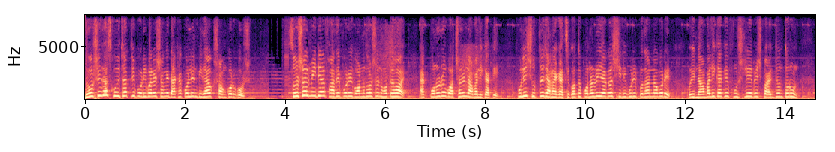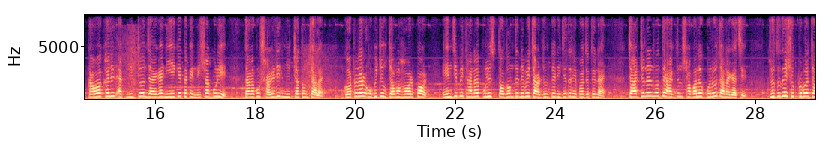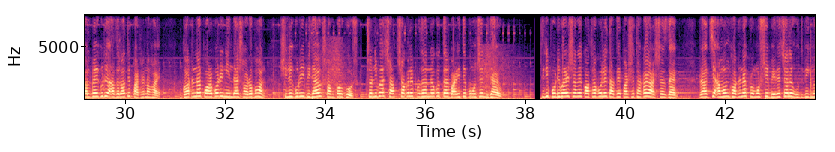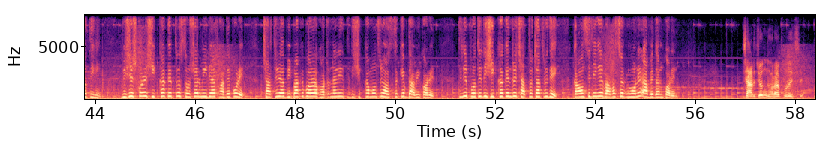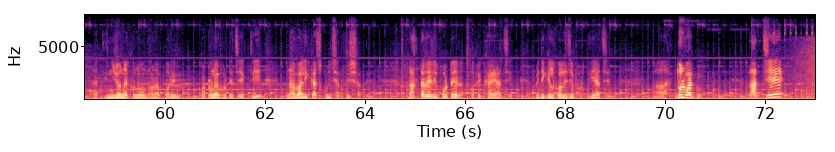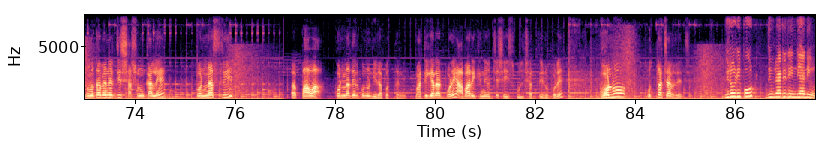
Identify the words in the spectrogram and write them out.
ধর্ষিত স্কুলছাত্রী পরিবারের সঙ্গে দেখা করলেন বিধায়ক শঙ্কর ঘোষ। সোশ্যাল মিডিয়ার ফাঁদে পড়ে গণধর্ষণ হতে হয় এক পনেরো বছরের নাবালিকাকে। পুলিশ সূত্রে জানা গেছে, গত পনেরোই আগস্ট শিলিগুড়ির প্রধাননগরের ওই নাবালিকাকে ফুঁসলিয়ে বেশ কয়েকজন তরুণ কাওয়াখালীর এক নির্জন জায়গায় নিয়ে গিয়ে তাকে নেশা করিয়ে তার উপর শারীরিক নির্যাতন চালায়। ঘটনার অভিযোগ জমা হওয়ার পর এনজিপি থানার পুলিশ তদন্তে নেমে চারজনকে নিজেদের হেফাজতে নেয়। চারজনের মধ্যে একজন সাবালক বলেও জানা গেছে দ্রুতদের শুক্রবার জলপাইগুড়ি আদালতে পাঠানো হয়। ঘটনার পরপরই নিন্দায় সরব হন শিলিগুড়ির বিধায়ক শঙ্কর ঘোষ। শনিবার সাত সকালে প্রধাননগর তার বাড়িতে পৌঁছেন বিধায়ক। তিনি পরিবারের সঙ্গে কথা বলে তাদের পাশে থাকার আশ্বাস দেন। রাজ্যে এমন ঘটনা ক্রমশই বেড়ে চলে উদ্বিগ্ন তিনি। বিশেষ করে শিক্ষাক্ষেত্র, সোশ্যাল মিডিয়ায় ফাঁদে পড়ে ছাত্রীরা বিপাকে পড়ার ঘটনা নিয়ে তিনি শিক্ষামন্ত্রী হস্তক্ষেপ দাবি করেন। তিনি প্রতিটি শিক্ষাকেন্দ্রে ছাত্রছাত্রীদের কাউন্সিলিংয়ের ব্যবস্থা গ্রহণের আবেদন করেন। চারজন ধরা পড়েছে তিনজন এখনও ধরা পড়েনি। ঘটনা ঘটেছে একটি নাবালিকা স্কুল ছাত্রীর সাথে। ডাক্তারের রিপোর্টের অপেক্ষায় আছি, মেডিকেল কলেজে ভর্তি আছে। দুর্ভাগ্য, রাজ্যে মমতা ব্যানার্জির শাসনকালে কন্যাশ্রী পাওয়া কন্যাদের কোনো নিরাপত্তা নেই। মাটি গাড়ার পরে আবার এখানে হচ্ছে সেই স্কুল ছাত্রীর উপরে ঘন অত্যাচার হয়েছে। Bureau report the United India News.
